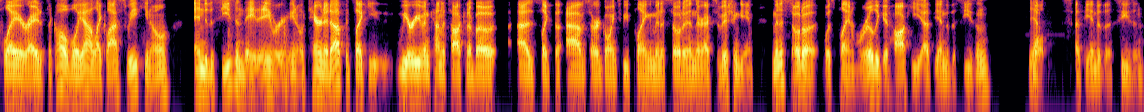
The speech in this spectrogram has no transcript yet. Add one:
play, right? It's like oh well yeah, like last week, you know, end of the season they they were you know tearing it up. It's like you, we were even kind of talking about as like the Avs are going to be playing Minnesota in their exhibition game. Minnesota was playing really good hockey at the end of the season. Yeah. Well, at the end of the season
